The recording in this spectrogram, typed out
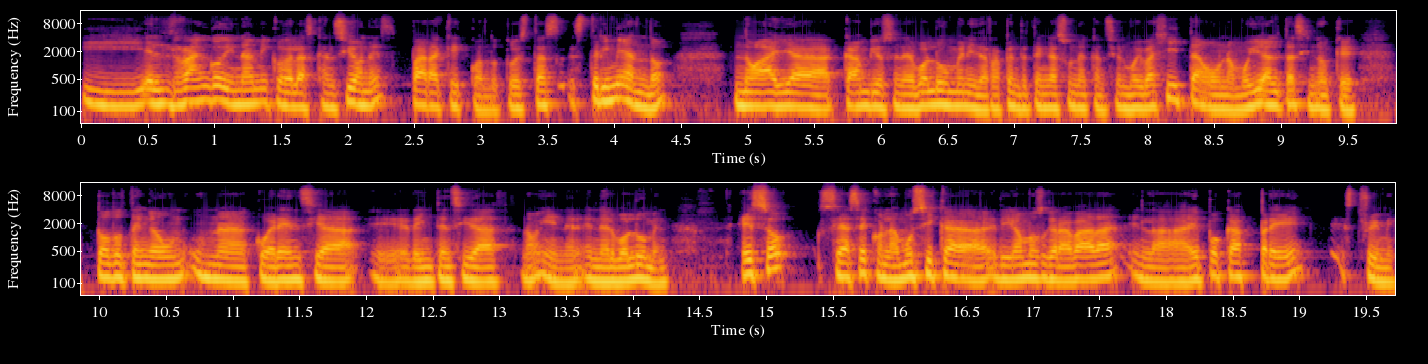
y el rango dinámico de las canciones para que cuando tú estás streameando no haya cambios en el volumen y de repente tengas una canción muy bajita o una muy alta, sino que todo tenga una coherencia eh, de intensidad ¿no? y en el, en el volumen. Eso se hace con la música, digamos, grabada en la época pre-streaming.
